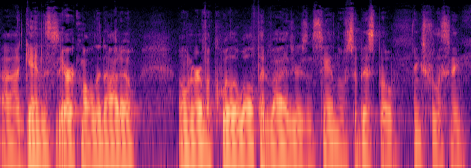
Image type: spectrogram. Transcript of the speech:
Uh, again, this is Eric Maldonado, owner of Aquila Wealth Advisors in San Luis Obispo. Thanks for listening.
